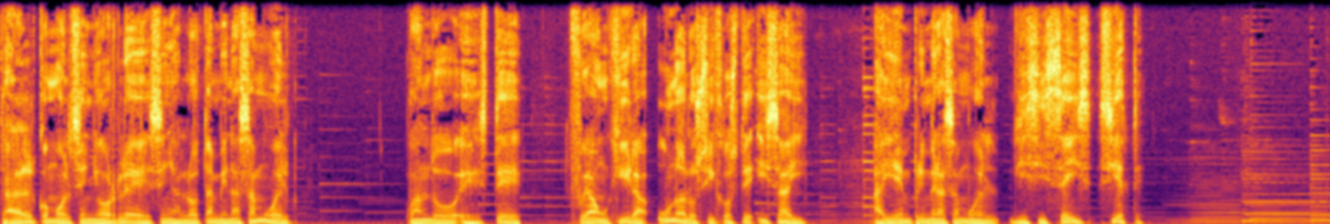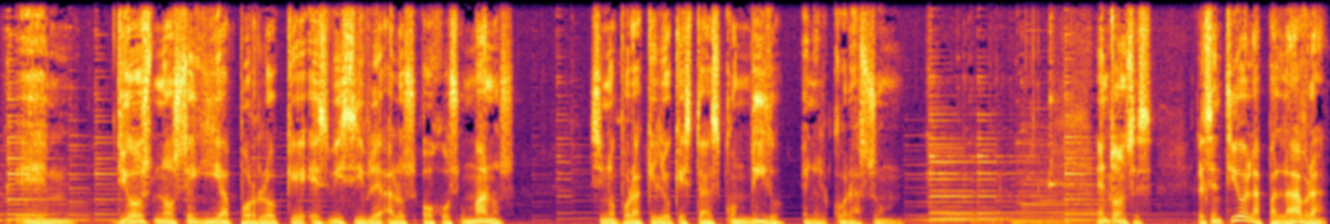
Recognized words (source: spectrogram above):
Tal como el Señor le señaló también a Samuel cuando éste fue a ungir a uno de los hijos de Isaí, ahí en 1 Samuel 16, 7. Em, Dios no se guía por lo que es visible a los ojos humanos, sino por aquello que está escondido en el corazón. Entonces, el sentido de la palabra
